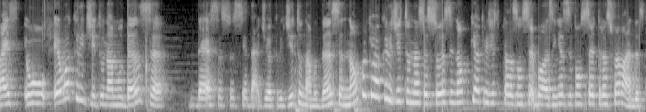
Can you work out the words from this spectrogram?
mas eu, eu acredito na mudança dessa sociedade. Eu acredito na mudança, não porque eu acredito nas pessoas e não porque eu acredito que elas vão ser boazinhas e vão ser transformadas,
